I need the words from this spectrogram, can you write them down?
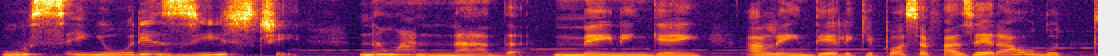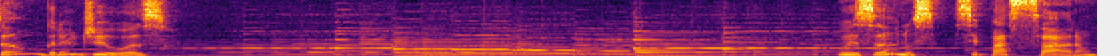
o Senhor existe. Não há nada, nem ninguém, além dele que possa fazer algo tão grandioso. Os anos se passaram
